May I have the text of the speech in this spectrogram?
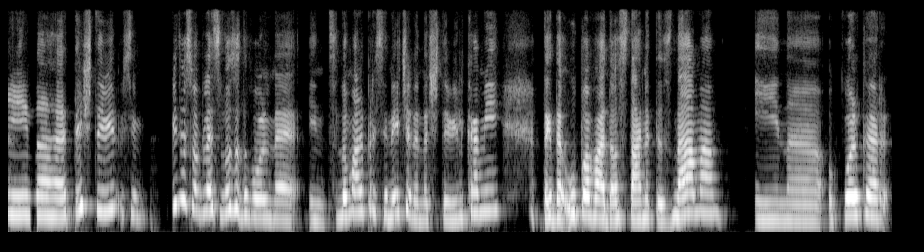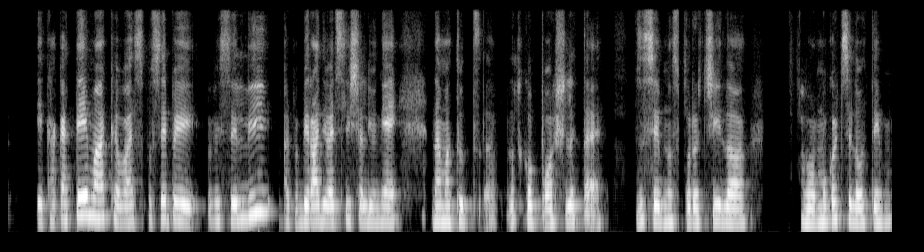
In uh, te številke, mislim. Videli smo bile zelo zadovoljne in zelo malo presenečene nad številkami, tako da upava, da ostanete z nama. In uh, okolikor je kakšna tema, ki vas posebej veseli, ali pa bi radi več slišali o njej, nama tudi uh, lahko pošljete zasebno sporočilo, pa bomo mogoče celo o tem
